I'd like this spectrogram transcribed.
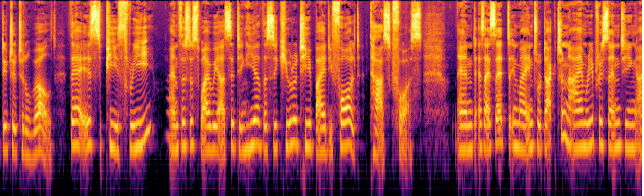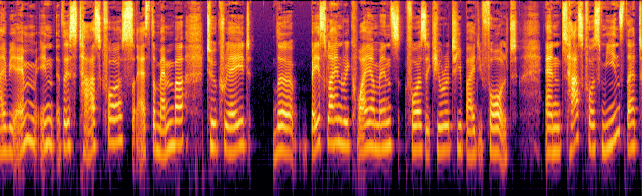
digital world. There is P3, and this is why we are sitting here, the security by default task force. And as I said in my introduction, I am representing IBM in this task force as the member to create the baseline requirements for security by default. And task force means that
